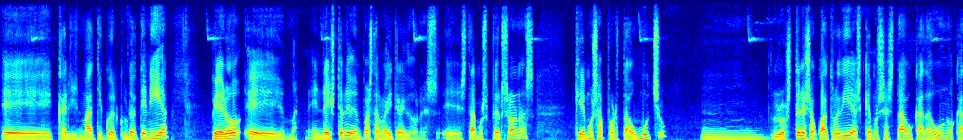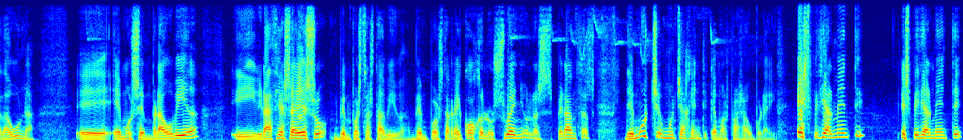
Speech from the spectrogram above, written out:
eh, carismático el cura tenía, pero eh, en la historia de Benpasta no hay traidores, eh, estamos personas que hemos aportado mucho, mmm, los tres o cuatro días que hemos estado cada uno, cada una, eh, hemos sembrado vida, y gracias a eso Benposta está viva. Benposta recoge los sueños, las esperanzas de mucha, mucha gente que hemos pasado por ahí. Especialmente, especialmente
